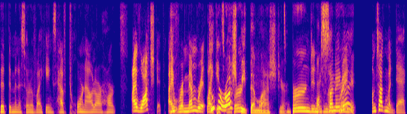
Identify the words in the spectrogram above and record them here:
That the Minnesota Vikings have torn out our hearts. I've watched it. I You- remember it like Cooper it's Rush burned, beat them last year It's burned into on my Sunday brain. night. I'm talking about Dak.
